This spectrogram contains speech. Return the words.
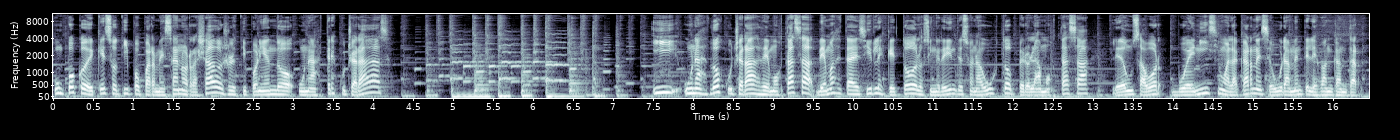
Un poco de queso tipo parmesano rallado, yo le estoy poniendo unas 3 cucharadas. Y unas 2 cucharadas de mostaza, de más está decirles que todos los ingredientes son a gusto, pero la mostaza le da un sabor buenísimo a la carne, seguramente les va a encantar.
